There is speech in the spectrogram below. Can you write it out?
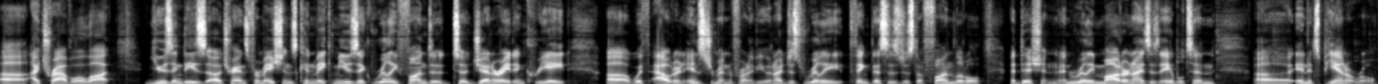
Uh, I travel a lot. Using these uh, transformations can make music really fun to, to generate and create uh, without an instrument in front of you. And I just really think this is just a fun little addition and really modernizes Ableton uh, in its piano roll.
